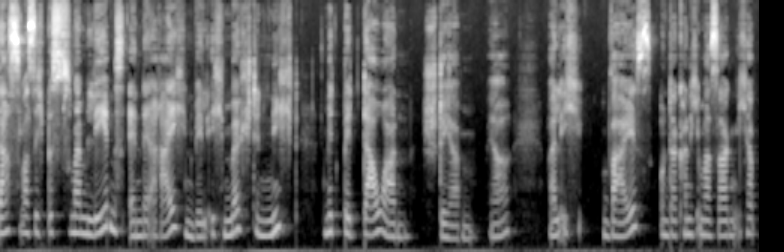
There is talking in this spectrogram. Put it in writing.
das, was ich bis zu meinem Lebensende erreichen will. Ich möchte nicht mit Bedauern sterben, ja, weil ich weiß, und da kann ich immer sagen, ich habe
